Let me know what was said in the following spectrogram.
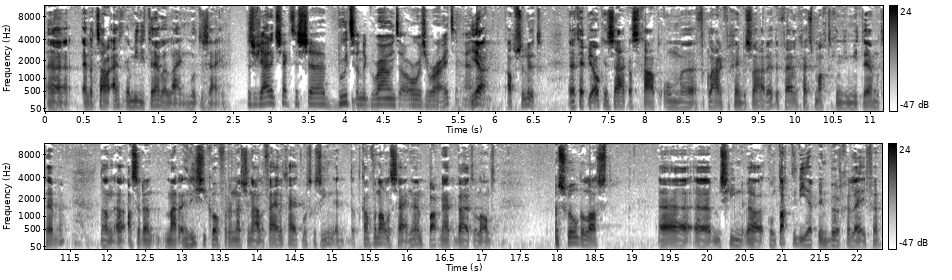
Eh, en dat zou eigenlijk een militaire lijn moeten zijn. Dus wat jij eigenlijk zegt is eh, boots on the ground are always right. En, Ja, absoluut. En dat heb je ook in zaken als het gaat om eh, verklaring van geen bezwaar. Hè, de veiligheidsmachtiging die militair moet hebben. Dan, als er een, maar een risico voor de nationale veiligheid wordt gezien. En dat kan van alles zijn. Hè, een partner uit het buitenland. Een schuldenlast. misschien wel contacten die je hebt in het burgerleven.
